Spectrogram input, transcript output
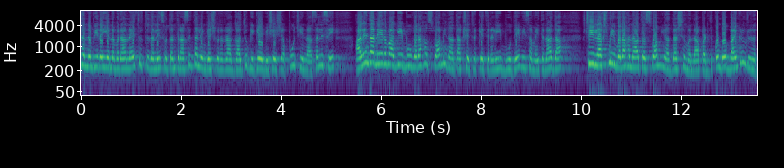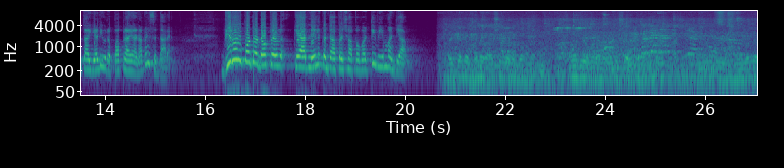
ಚನ್ನವೀರಯ್ಯನವರ ನೇತೃತ್ವದಲ್ಲಿ ಸ್ವತಂತ್ರ ಸಿದ್ದಲಿಂಗೇಶ್ವರರ ಗದ್ದುಗೆಗೆ ವಿಶೇಷ ಪೂಜೆಯನ್ನ ಸಲ್ಲಿಸಿ, ಅಲ್ಲಿಂದ ನೇರವಾಗಿ ಭೂವರಹ ಸ್ವಾಮಿನಾಥ ಕ್ಷೇತ್ರಕ್ಕೆ ತೆರಳಿ ಭೂದೇವಿ ಸಮೇತನಾದ ಶ್ರೀ ಲಕ್ಷ್ಮೀ ವರಹನಾಥ ಸ್ವಾಮಿಯ ದರ್ಶನವನ್ನು ಪಡೆದುಕೊಂಡು ಬೆಂಗಳೂರಿನತ್ತ ಯಡಿಯೂರಪ್ಪ ಪ್ರಯಾಣ ಬೆಳೆಸಿದ್ದಾರೆ. Bureau reporter doctor KR Neelakantha ಪ್ರಜಾಪವ ಟಿವಿ, ಮಂಡ್ಯ. ಯಾಕೆಂದರೆ ಜನರ ಆಶೀರ್ವಾದವನ್ನು ಮೋದಿಯವರು ಅಮಿತ್ ಶಾ ಅವರು ಒಳ್ಳೆ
